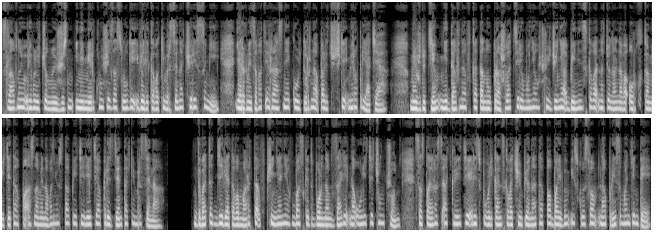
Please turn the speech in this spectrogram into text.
славную революционную жизнь и немеркнущие заслуги великого Ким Ир через СМИ и организовать разные культурно-политические мероприятия. Между тем, недавно в Катану прошла церемония учреждения Бенинского национального оргкомитета по ознаменованию 105-летия президента Ким Ир Сена. 29 марта в Пхеняне в баскетбольном зале на улице Чончун состоялось открытие республиканского чемпионата по боевым искусствам на приз Манденде,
